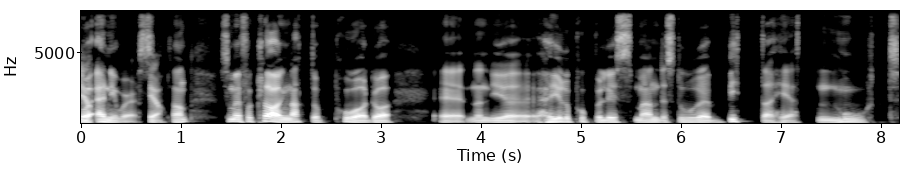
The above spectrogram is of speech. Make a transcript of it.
og Ja. anywheres, Ja. sant? som er forklaring nettopp på da den nye høyrepopulismen, den store bitterheten mot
